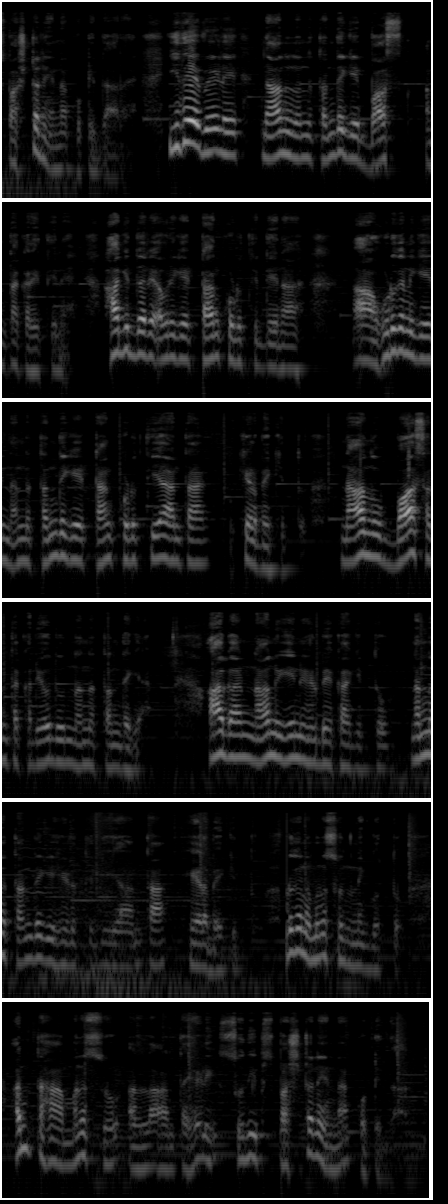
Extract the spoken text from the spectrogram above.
ಸ್ಪಷ್ಟನೆಯನ್ನು ಕೊಟ್ಟಿದ್ದಾರೆ. ಇದೇ ವೇಳೆ ನಾನು ನನ್ನ ತಂದೆಗೆ ಬಾಸ್ ಅಂತ ಕರಿತೀನಿ. ಹಾಗಿದ್ದರೆ ಅವರಿಗೆ ಟಾಂಗ್ ಕೊಡುತ್ತಿದ್ದೇನಾ? ಆ ಹುಡುಗನಿಗೆ ನನ್ನ ತಂದೆಗೆ ಟಾಂಗ್ ಕೊಡುತ್ತೀಯಾ ಅಂತ ಕೇಳಬೇಕಿತ್ತು. ನಾನು ಬಾಸ್ ಅಂತ ಕರೆಯೋದು ನನ್ನ ತಂದೆಗೆ. ಆಗ ನಾನು ಏನು ಹೇಳಬೇಕಾಗಿತ್ತು? ನನ್ನ ತಂದೆಗೆ ಹೇಳುತ್ತಿದ್ದೀಯಾ ಅಂತ ಹೇಳಬೇಕಿತ್ತು. ಹುಡುಗನ ಮನಸ್ಸು ನನಗೆ ಗೊತ್ತು. ಅಂತಹ ಮನಸ್ಸು ಅಲ್ಲ ಅಂತ ಹೇಳಿ ಸುದೀಪ್ ಸ್ಪಷ್ಟನೆಯನ್ನು ಕೊಟ್ಟಿದ್ದಾರೆ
